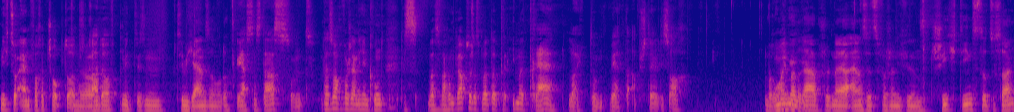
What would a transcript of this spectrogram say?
nicht so einfacher Job dort, Ja. gerade oft mit diesen Ziemlich einsam, oder? erstens das und das ist auch wahrscheinlich ein Grund, dass, was, warum glaubst du, dass man da immer drei Leuchtturmwärter abstellt? Ist auch Warum immer drei abschalten? Naja, einerseits wahrscheinlich für den Schichtdienst sozusagen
